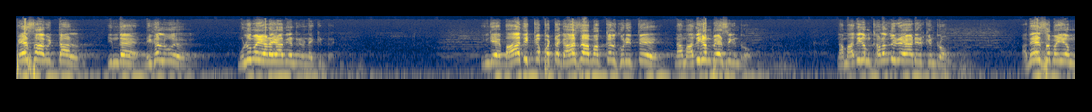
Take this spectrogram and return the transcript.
பேசாவிட்டால் இந்த நிகழ்வு முழுமையடையாது என்று நினைக்கின்றேன். இங்கே பாதிக்கப்பட்ட காசா மக்கள் குறித்து நாம் அதிகம் பேசுகின்றோம். நாம் அதிகம் கலந்துரையாடி இருக்கின்றோம். அதே சமயம்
